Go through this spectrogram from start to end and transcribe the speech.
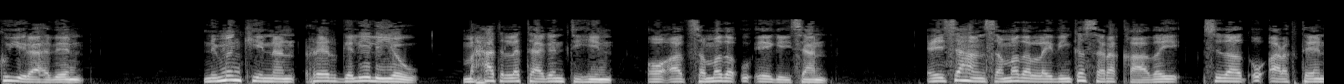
ku yidhaahdeen nimankiinnan reer galiiliyow maxaad la taagan tihiin oo aad samada u eegaysaan? Ciisahan samada laydinka sare qaaday sidaad u aragteen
